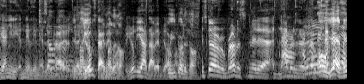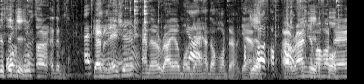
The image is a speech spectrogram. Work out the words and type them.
ခဲကြီးဒီအနှစ်လေးနဲ့လောက်ထားတယ် Europe style ပဲပေါ့ Europe ရတာပဲပြော It's got a breakfast in it and never Oh yeah made a All stick foods are at the combination and the Royal Molymyai had the hotel yeah Of Yes. course of Uh, course Ryan Okay, Myanmar of course. Hotel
